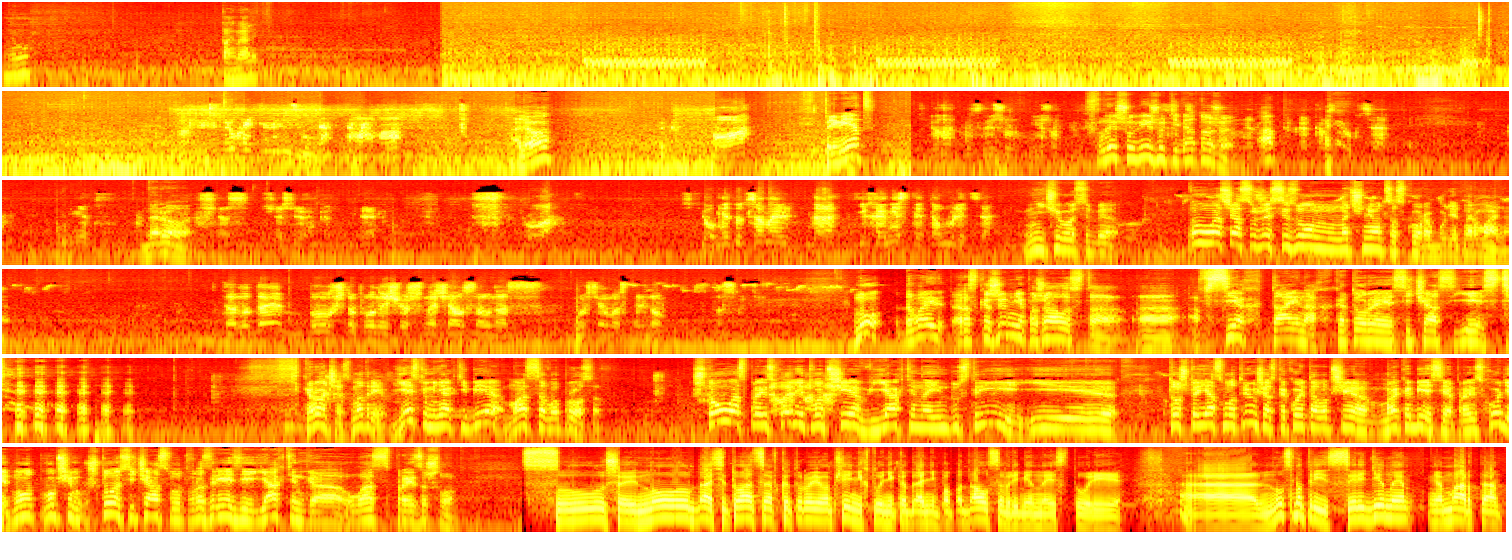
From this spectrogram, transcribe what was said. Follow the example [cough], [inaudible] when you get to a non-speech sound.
Ну, погнали. Рухайте на звук, да? Давай. Алло, О, привет! Серега, слышу, вижу. Слышу, вижу тебя тоже. У меня Ап, такая конструкция. Привет. здорово. Сейчас, сейчас, Сереженька. Так. О, все, у меня тут самое, да, тихое место это улица. Ничего себе. Ну, у вас сейчас уже сезон начнется скоро, будет нормально. Да ну дай бог, чтобы он еще ж начался у нас во всем остальном. Ну, давай расскажи мне, пожалуйста, а, о всех тайнах, которые сейчас есть. [laughs] Короче, смотри, есть у меня к тебе масса вопросов. Что у вас происходит Давай, вообще в яхтенной индустрии и то, что я смотрю, сейчас какое-то вообще мракобесие происходит. Ну вот, в общем, что сейчас вот в разрезе яхтинга у вас произошло? Слушай, ну да, ситуация, в которую вообще никто никогда не попадал в современной истории. Э, ну смотри, с середины марта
